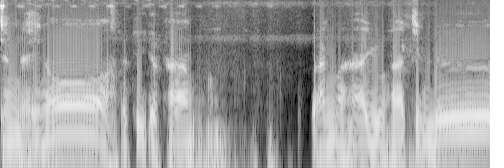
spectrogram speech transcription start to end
จังไหนเนาะจะที่เจะทาง การมาหาอยู่หากินเด้อ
